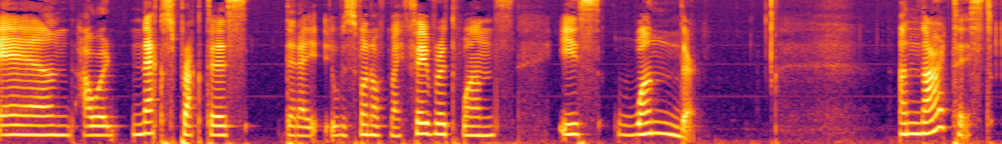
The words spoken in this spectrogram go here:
And our next practice that I it was one of my favorite ones is wonder. An artist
